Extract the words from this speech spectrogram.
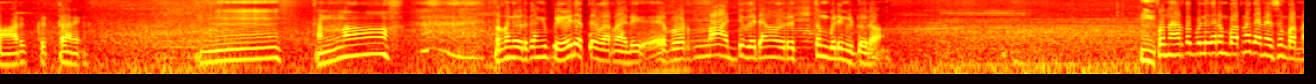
മാറി കിട്ടാൻ. എന്നാ ഇവിടെ നിന്ന് എടുക്കാമെങ്കിൽ പേടി എത്തേ പറഞ്ഞാൽ ഇവിടെ അടി വരാന്ന് ഒരെത്തും പിടിയും കിട്ടൂല. ഇപ്പൊ നേരത്തെ പുള്ളിക്കാരൻ പറഞ്ഞ കനേശം പറഞ്ഞ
